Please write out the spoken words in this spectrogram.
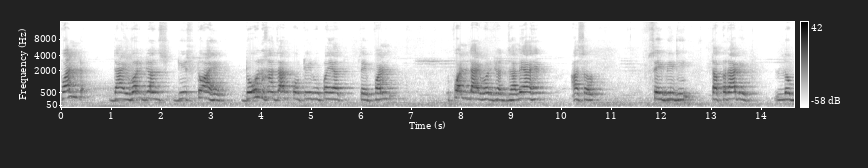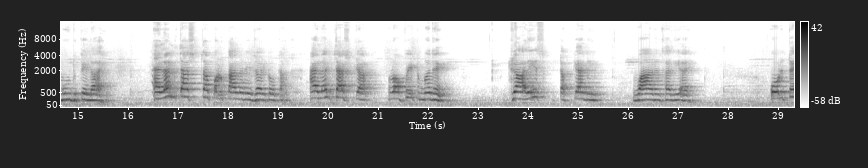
फंड डायव्हर्जन्स दिसतो आहे. दोन हजार कोटी रुपयात ते फंड पण डायव्हर्जन झाले आहेत असं सेबीनी तक्रारीत नमूद केलं आहे. ॲलन टास्कचा पण काल रिझल्ट होता. ॲलन टास्कच्या प्रॉफिटमध्ये चाळीस टक्क्यांनी वाढ झाली आहे. कोणते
